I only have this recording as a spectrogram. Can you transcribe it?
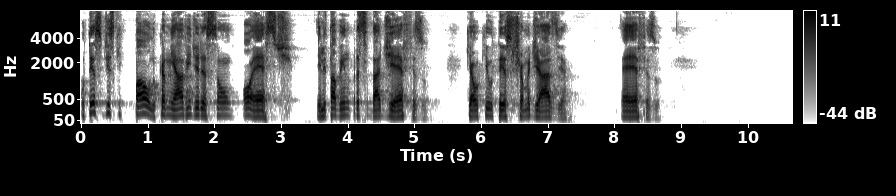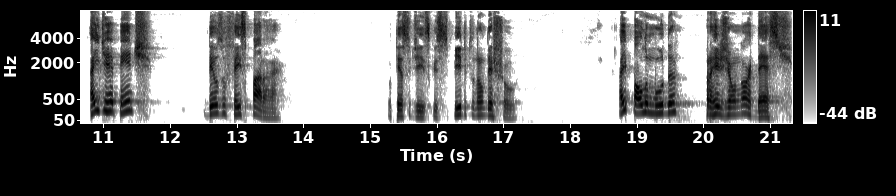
o texto diz que Paulo caminhava em direção oeste. Ele estava indo para a cidade de Éfeso, que é o que o texto chama de Ásia. É Éfeso. Aí, de repente, Deus o fez parar. O texto diz que o Espírito não deixou. Aí Paulo muda para a região nordeste.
